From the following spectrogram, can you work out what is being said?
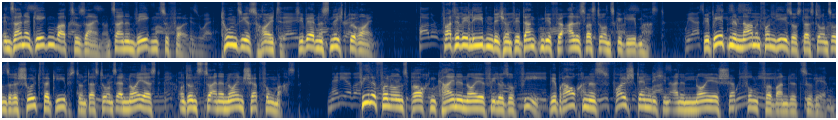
in seiner Gegenwart zu sein und seinen Wegen zu folgen. Tun Sie es heute, Sie werden es nicht bereuen. Vater, wir lieben dich und wir danken dir für alles, was du uns gegeben hast. Wir beten im Namen von Jesus, dass du uns unsere Schuld vergibst und dass du uns erneuerst und uns zu einer neuen Schöpfung machst. Viele von uns brauchen keine neue Philosophie. Wir brauchen es, vollständig in eine neue Schöpfung verwandelt zu werden.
